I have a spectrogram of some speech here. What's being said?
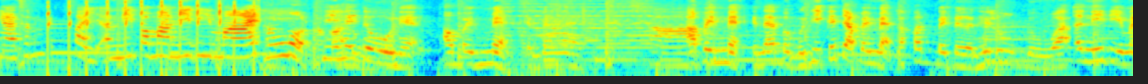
งานฉันใส่อันนี้ประมาณนี้ดีไหมทั้งหมดที่ให้ดูเนี่ยเอาไปแมทกันได้ เอาไปแมทกันได้บางทีก็จะไปแมทแล้วก็ไปเดินให้ลูกดูว่า อันนี้ดีไหม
